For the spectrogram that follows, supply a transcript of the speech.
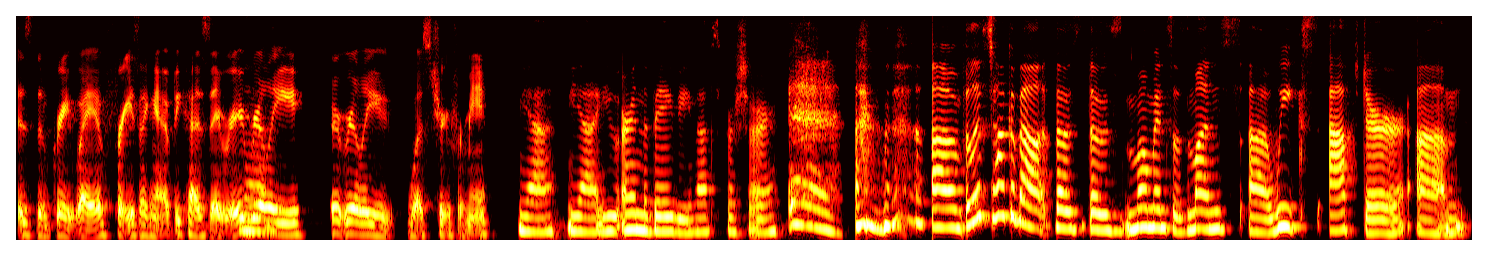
is the great way of phrasing it because it, it yeah. really it really was true for me yeah, yeah, you earn the baby, that's for sure. um, but let's talk about those those moments, those months, uh, weeks after um,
